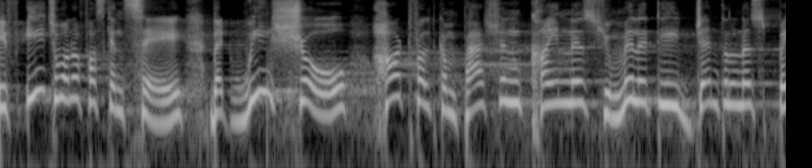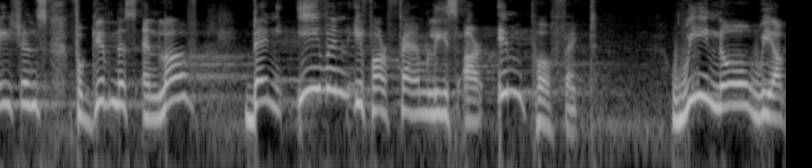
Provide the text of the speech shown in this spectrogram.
If each one of us can say that we show heartfelt compassion, kindness, humility, gentleness, patience, forgiveness, and love, then even if our families are imperfect, we know we are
